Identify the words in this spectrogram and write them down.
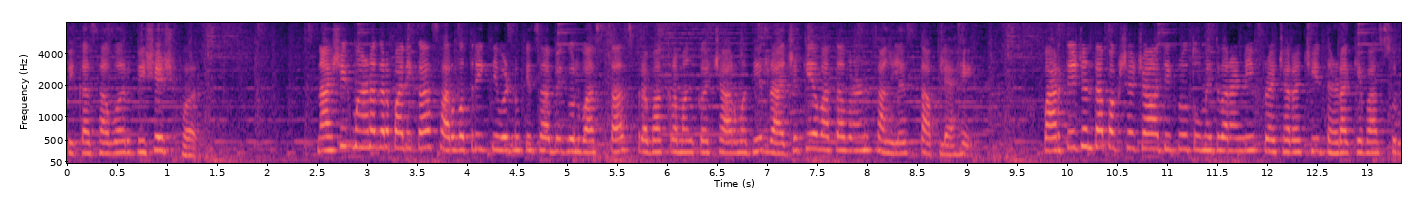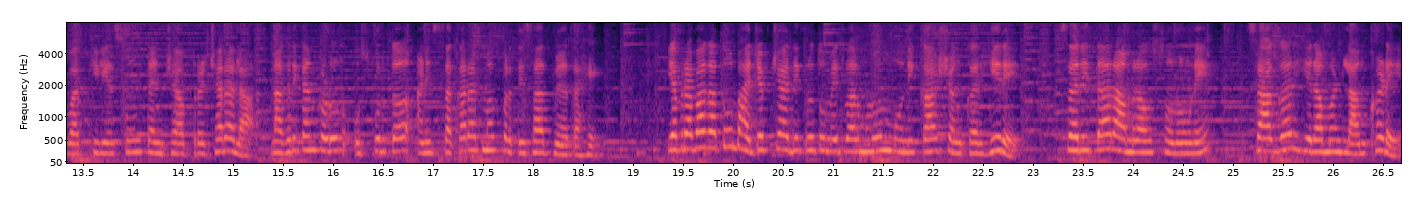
विकासावर विशेष भर. नाशिक महानगरपालिका सार्वत्रिक निवडणुकीचा बिगुल वाजताच प्रभाग क्रमांक चार मधील राजकीय वातावरण चांगलेच तापले आहे. भारतीय जनता पक्षाच्या अधिकृत उमेदवारांनी प्रचाराची धडाकेबाज सुरुवात केली असून त्यांच्या प्रचाराला नागरिकांकडून उत्स्फूर्त आणि सकारात्मक प्रतिसाद मिळत आहे. या प्रभागातून भाजपचे अधिकृत उमेदवार म्हणून मोनिका शंकर हिरे सरिता रामराव सोनवणे सागर हिरामण लामखडे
